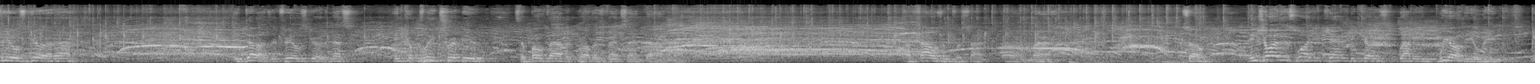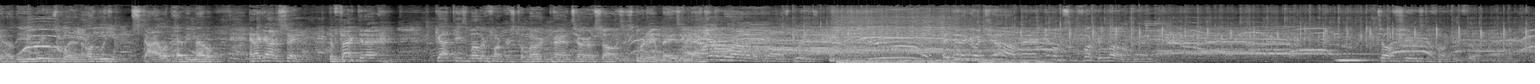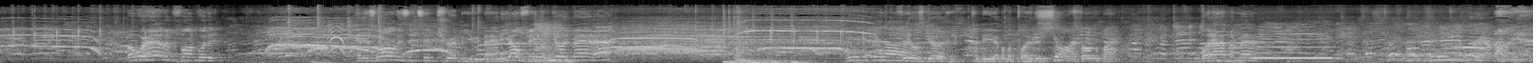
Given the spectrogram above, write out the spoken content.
feels good, huh? It does, it feels good. And that's in complete tribute to both Abbott brothers, Vince and Don. Man. A thousand percent. Oh, man. So, enjoy this while you can because, I mean, we are the illegals. You know, the illegals play an ugly style of heavy metal. And I gotta say, the fact that I, got these motherfuckers to learn Pantera songs is pretty amazing, man. Give them a round of applause, please. They did a good job, man. Give them some fucking love, man. Tough shoes to fucking fill, man. But we're having fun with it. And as long as it's in tribute, man. Are y'all feeling good, man? Uh, Feels good to be able to play this. Sean mic. What happened, man? Oh, yeah.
